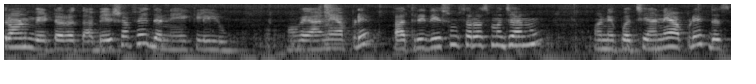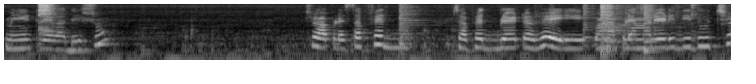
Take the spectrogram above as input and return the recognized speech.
ત્રણ બેટર હતા, બે સફેદ અને એક લીલું. હવે આને આપણે પાથરી દઈશું સરસ મજાનું અને પછી આને આપણે દસ મિનિટ રહેવા દઈશું. જો આપણે સફેદ સફેદ બ્લેટર છે એ પણ આપણે એમાં રેડી દીધું છે.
